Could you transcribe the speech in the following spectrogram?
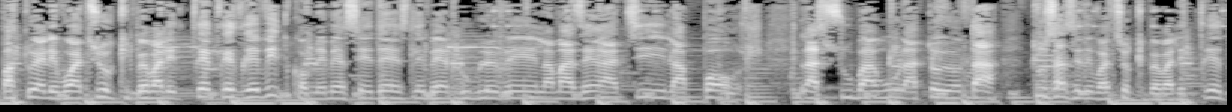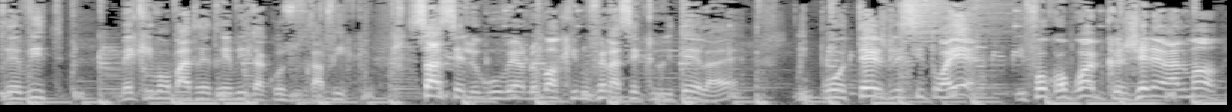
partout il y a les voitures qui peuvent aller très très très vite, comme les Mercedes, les BMW, la Maserati, la Porsche, la Subaru, la Toyota. Tout ça, c'est des voitures qui peuvent aller très très vite, mais qui vont pas très très vite à cause du trafic. Ça, c'est le gouvernement qui nous fait la sécurité, là, hein. Il protège les citoyens. Il faut comprendre que généralement,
